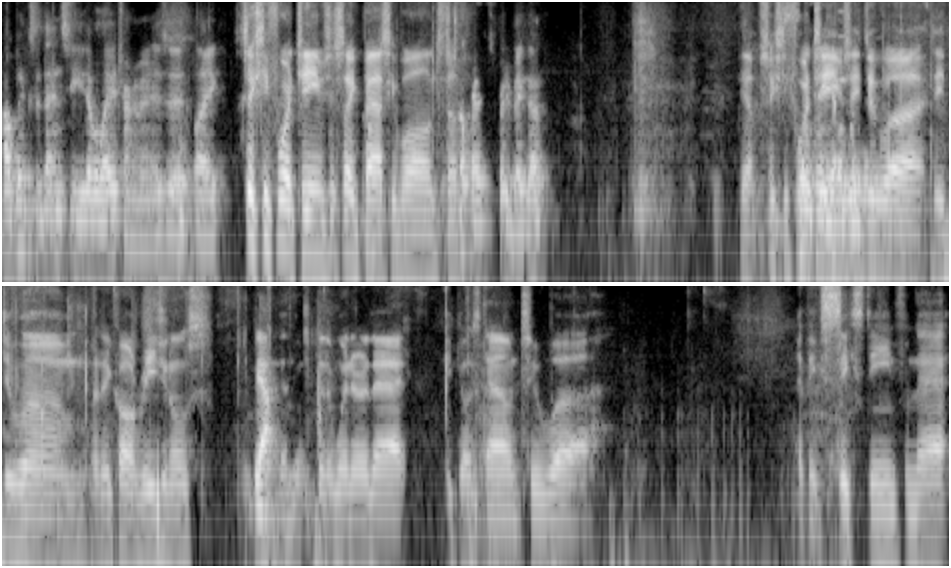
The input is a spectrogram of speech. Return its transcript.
How big's the NCAA tournament? Is it like Sixty-four teams, just like basketball and stuff. okay? It's pretty big then. Yep, sixty-four teams. They do uh, they do um, what they call regionals. Yeah. And then the, the winner of that, it goes down to uh, I think sixteen from that,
